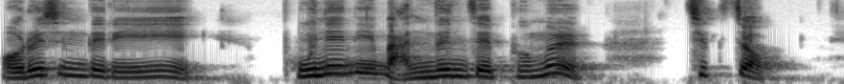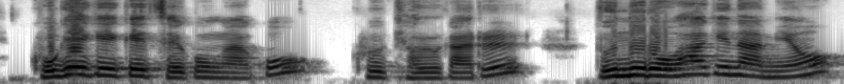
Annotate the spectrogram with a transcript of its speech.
어르신들이 본인이 만든 제품을 직접 고객에게 제공하고 그 결과를 눈으로 확인하며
